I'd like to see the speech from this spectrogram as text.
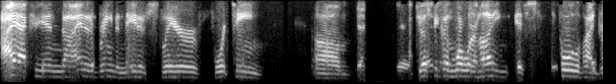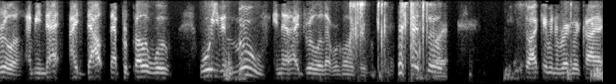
I actually and I ended up bringing the Native Slayer 14, um, just because what we're hunting is full of hydrilla. I mean that I doubt that propeller will will even move in that hydrilla that we're going through. so, Right. so I came in a regular kayak.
